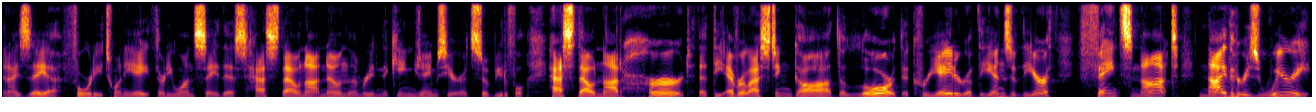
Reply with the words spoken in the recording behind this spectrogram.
and Isaiah 40, 28, 31 say this Hast thou not known, I'm reading the King James here, it's so beautiful. Hast thou not heard that the everlasting God, the Lord, the creator of the ends of the earth, faints not, neither is weary?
